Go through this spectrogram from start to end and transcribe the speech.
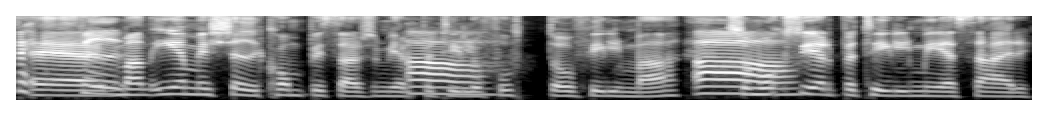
eh, man är med tjejkompisar som hjälper Ja. till att fota och filma. Ja. Som också hjälper till med så här,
